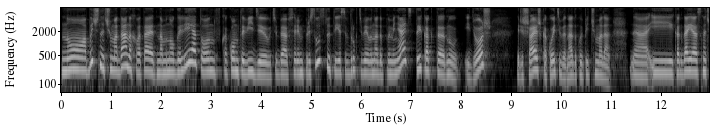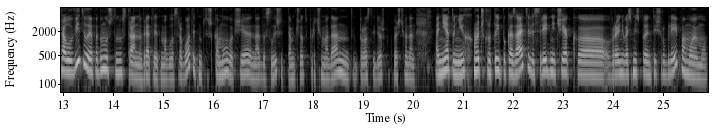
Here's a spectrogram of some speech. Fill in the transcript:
но обычно чемодана хватает на много лет, он в каком-то виде у тебя все время присутствует, и если вдруг тебе его надо поменять, ты как-то, ну, идешь, решаешь, какой тебе надо купить чемодан. Э, и когда я сначала увидела, я подумала, что, ну, странно, вряд ли это могло сработать, ну, потому что кому вообще надо слышать там что-то про чемодан, ты просто идешь покупаешь чемодан. А нет, у них очень крутые показатели, средний чек э, в районе 8,5 тысяч рублей, по-моему,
